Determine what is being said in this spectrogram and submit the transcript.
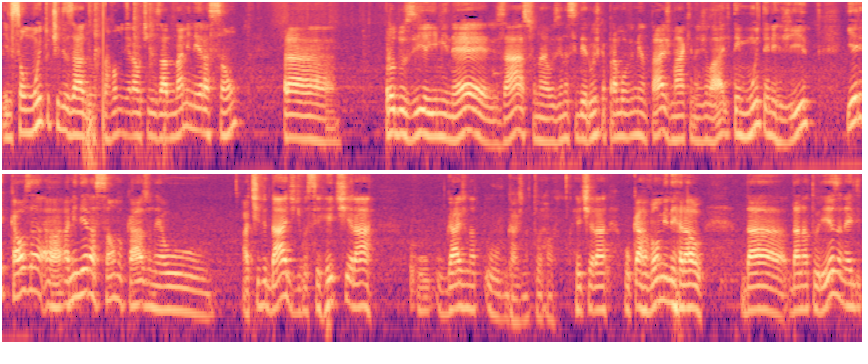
Eles são muito utilizados, o carvão mineral utilizado na mineração, para produzir aí minérios, aço na usina siderúrgica para movimentar as máquinas de lá. Ele tem muita energia e ele causa a, a mineração, no caso, né, o, a atividade de você retirar o, o, gás, nat, o gás natural, retirar o carvão mineral da, da natureza, né, ele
